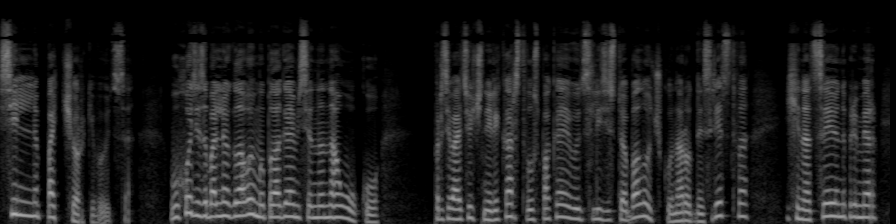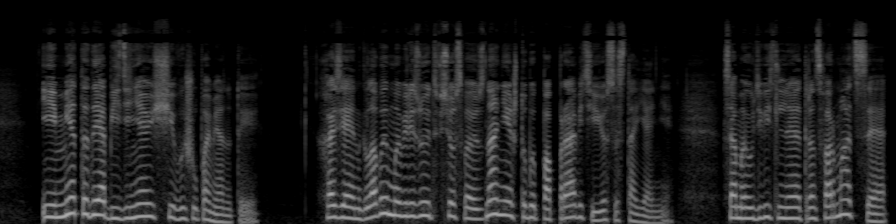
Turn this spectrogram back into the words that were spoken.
сильно подчеркиваются. В уходе за больной головой мы полагаемся на науку. Противоотечные лекарства успокаивают слизистую оболочку, народные средства, эхиноцею, например, и методы, объединяющие вышеупомянутые. Хозяин головы мобилизует все свое знание, чтобы поправить ее состояние. Самая удивительная трансформация,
